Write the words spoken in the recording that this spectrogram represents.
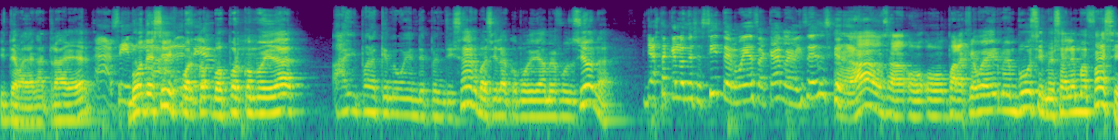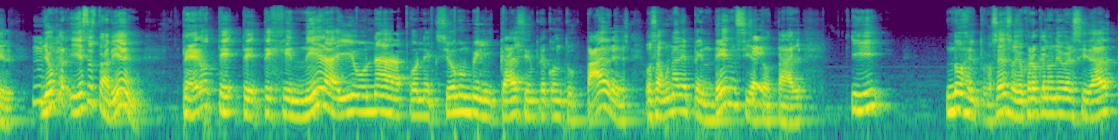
y te vayan a traer, Ah, sí, vos no decís, por, decir. vos por comodidad, ay, ¿para qué me voy a independizar? Va si la comodidad me funciona. Ya hasta que lo necesite, lo voy a sacar la licencia. Ah, o sea, o, o para qué voy a irme en bus si me sale más fácil. Yo, cre- y eso está bien, pero te, te, te genera ahí una conexión umbilical siempre con tus padres, o sea, una dependencia Sí. total. Y no es el proceso, yo creo que la universidad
